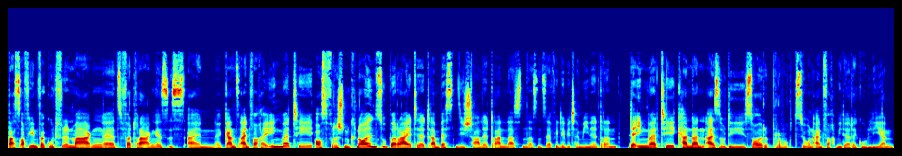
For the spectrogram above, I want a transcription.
Was auf jeden Fall gut für den Magen äh, zu vertragen ist, ist ein ganz einfacher Ingwertee aus frischen Knollen zubereitet. Am besten die Schale dran lassen, da sind sehr viele Vitamine drin. Der Ingwertee kann dann also die Säureproduktion einfach wieder regulieren.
